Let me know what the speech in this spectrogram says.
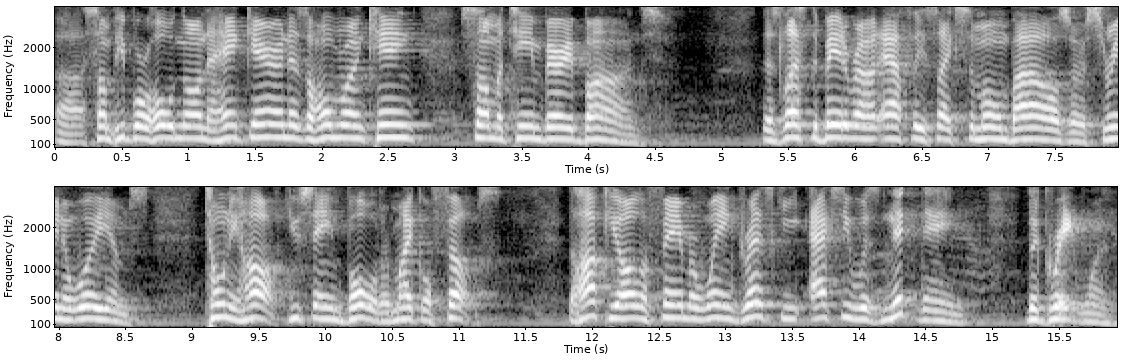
Uh, some people are holding on to Hank Aaron as a home run king, some a team Barry Bonds. There's less debate around athletes like Simone Biles or Serena Williams, Tony Hawk, Usain Bolt, or Michael Phelps. The Hockey Hall of Famer Wayne Gretzky actually was nicknamed the Great One.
